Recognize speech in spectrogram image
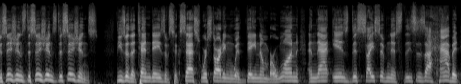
Decisions, decisions, decisions. These are the 10 days of success. We're starting with day number one, and that is decisiveness. This is a habit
